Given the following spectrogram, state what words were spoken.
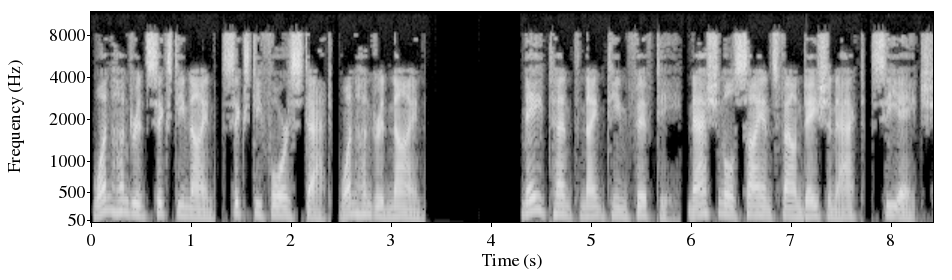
169, 64 Stat. 109 May 10, 1950, National Science Foundation Act, ch.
